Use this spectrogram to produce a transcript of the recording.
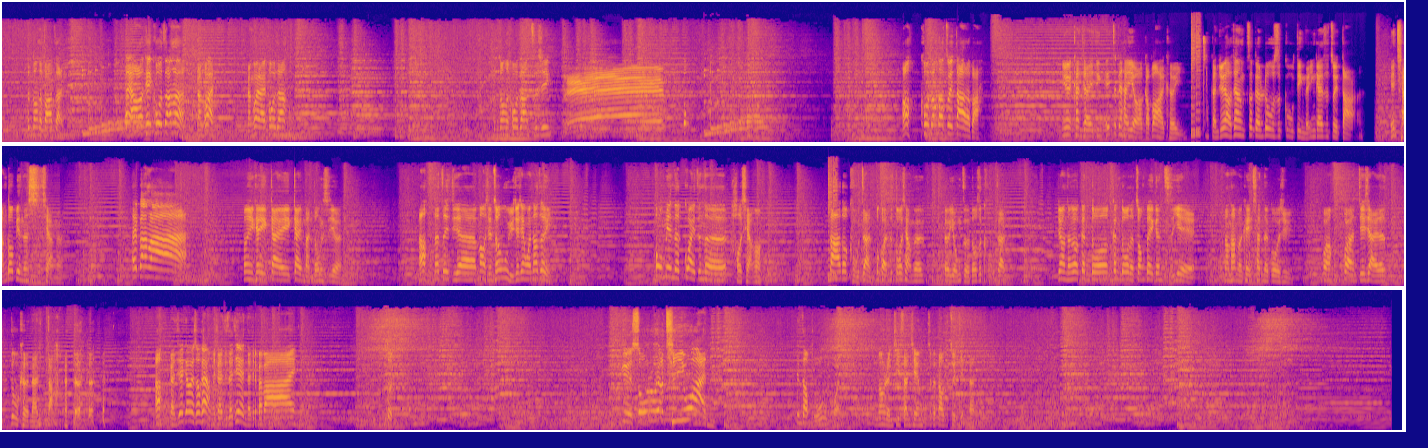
村庄的发展太好了，可以扩张了，赶快，赶快来扩张！村庄的扩张执行，好，扩张到最大了吧？因为看起来已经，哎，这边还有啊，搞不好还可以。感觉好像这个路是固定的，应该是最大，连墙都变成十墙了，太棒啦！终于可以盖盖满东西了。好，那这一集的冒险村物语就先玩到这里。后面的怪真的好强哦，大家都苦战，不管是多强的的勇者都是苦战，希望能够更多更多的装备跟职业，让他们可以撑得过去。不然不然，接下来的路可难打。好，感谢各位收看，我们下期再见，大家拜拜。盾，月收入要七万。建造博物馆，村庄人气三千五，这个倒是最简单的。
